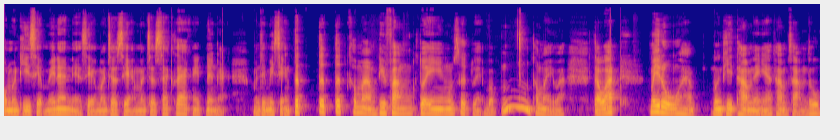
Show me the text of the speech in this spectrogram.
นบางทีเสียงไม่แน่นเนี่ยเสียงมันจะเสียงมันจะแทรกๆนิดนึงอะ่ะมันจะมีเสียงตึ๊ดตึ๊ดตึ๊ดเข้ามาบางทีฟังตัวเองยังรู้สึกเลยแบบทำไมวะแต่ว่า ไม่รู้ครับบางทีทำอย่างเงี้ยทำสามทุ่ม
